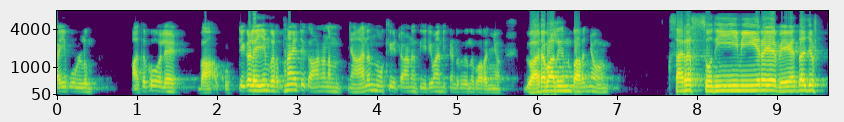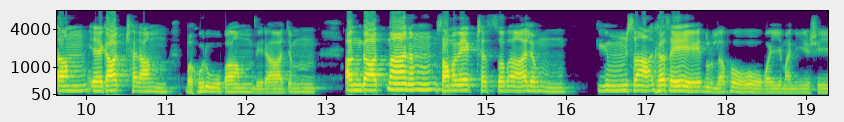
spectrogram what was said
കൈ പൊള്ളും. അതുപോലെ കുട്ടികളെയും വൃദ്ധനായിട്ട് കാണണം. ജ്ഞാനം നോക്കിയിട്ടാണ് തീരുമാനിക്കേണ്ടത് എന്ന് പറഞ്ഞു. ദ്വാരപാലകൻ പറഞ്ഞു സരസ്വതീമീരയ വേദജുഷ്ടം ഏകാക്ഷരം ബഹുരൂപാം വിരാജം. അംഗാത്മാനം സമവേക്ഷസ്വബാലം കിം ശ്ലാഘസേ ദുർലഭോ വൈ മനീഷീ.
